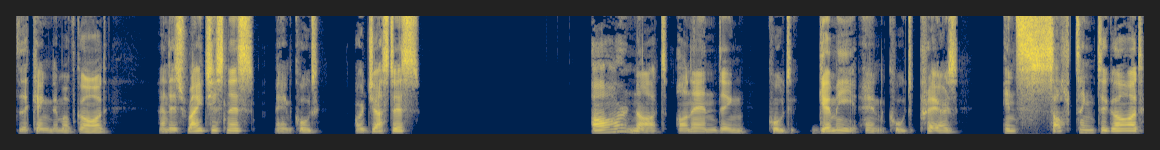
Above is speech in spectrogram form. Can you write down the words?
the kingdom of God and his righteousness, end quote, or justice. Are not unending, quote, gimme, end quote, prayers insulting to God?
